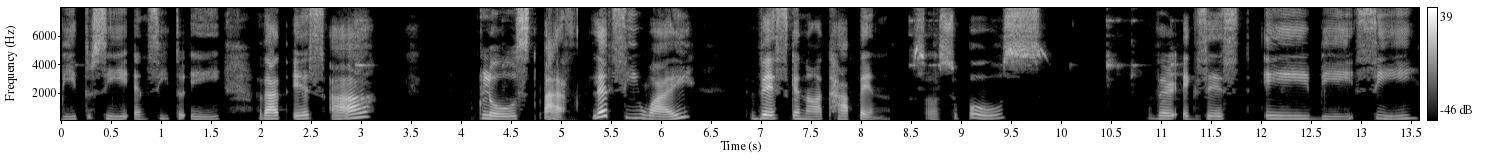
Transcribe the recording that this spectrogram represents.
B to C, and C to A, that is a closed path. Let's see why this cannot happen. So suppose there exists A, B, C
